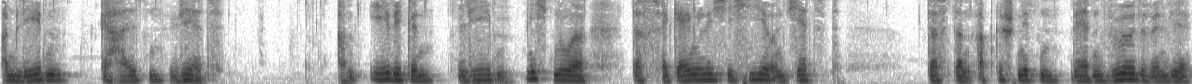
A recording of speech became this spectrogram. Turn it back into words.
am Leben gehalten wird. Am ewigen Leben. Nicht nur das Vergängliche hier und jetzt, das dann abgeschnitten werden würde, wenn wir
